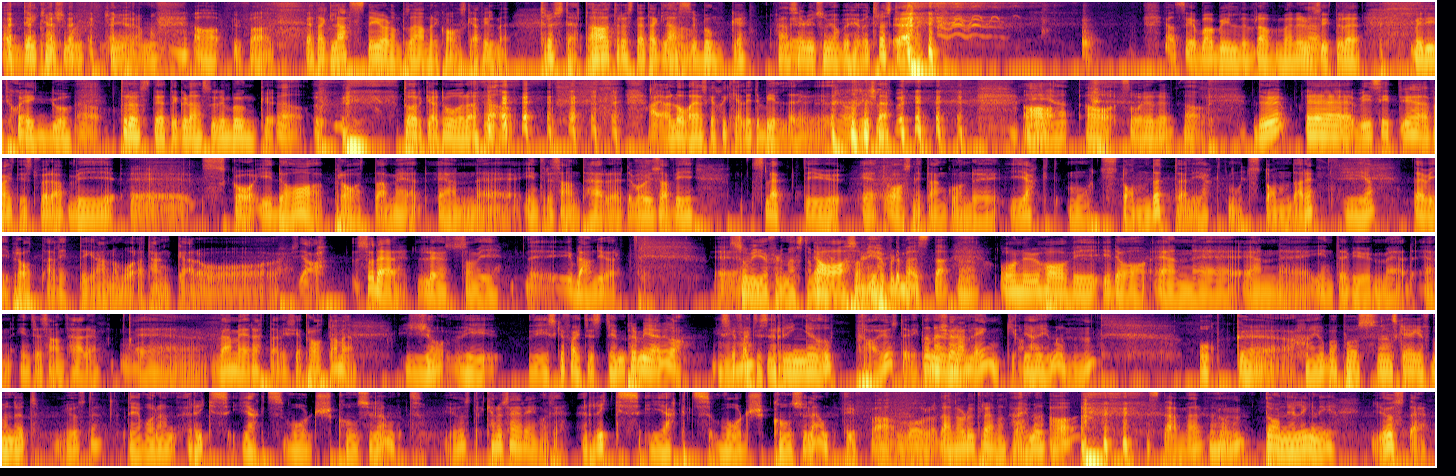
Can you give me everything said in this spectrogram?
Ja, det kanske man kan göra, men Ja, fy fan. Äta glass, det gör de på sådana amerikanska filmer. tröstäta. Ja, tröstäta glass Ja. ur bunke. Fan ser det ut som jag behöver tröstäta. Jag ser bara bilden framför mig när du Ja. sitter där med ditt skägg och Ja, tröstäter glass ur en bunke. ja, Torkar tårar. ja. Ja, jag lovar jag ska skicka lite bilder ja, Ja. ja, så är det. ja. Du, eh, vi sitter ju här faktiskt för att vi eh, ska idag prata med en eh, intressant herre. Det var ju så att vi släppte ju ett avsnitt angående jaktmotståndet eller jaktmotståndare. ja. Där vi pratar lite grann om våra tankar och ja, sådär löst som vi ibland gör. Eh, Som vi gör för det mesta. Ja, som vi gör för det mesta. Ja. Och nu har vi idag en, eh, en eh, intervju med en intressant herre. Eh, Vem är detta vi ska prata med? Ja, vi, vi ska faktiskt, det är en premiär idag. Vi ska Mm. faktiskt ringa upp. Ja just det, vi kommer här köra herren. länk. Ja. Jajamän. Mm, Och eh, han jobbar på Svenska Jägareförbundet. just det, Det är våran riksjaktsvårdskonsulent. Just det. Kan du säga det en gång till? Riksjaktsvårdskonsulent. Fy fan vad bra, den har du tränat på. Jajamän. Ja, stämmer. Mm. Daniel Ligny. Just det.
